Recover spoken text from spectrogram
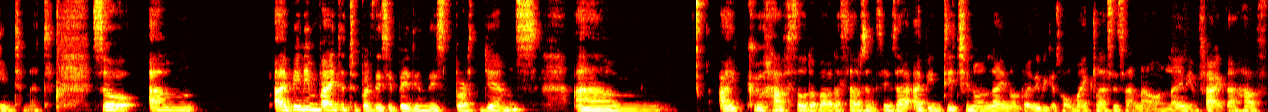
internet. So um, I've been invited to participate in these birth gems. Um, I could have thought about a thousand things. I, have been teaching online already because all my classes are now online. In fact, I have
